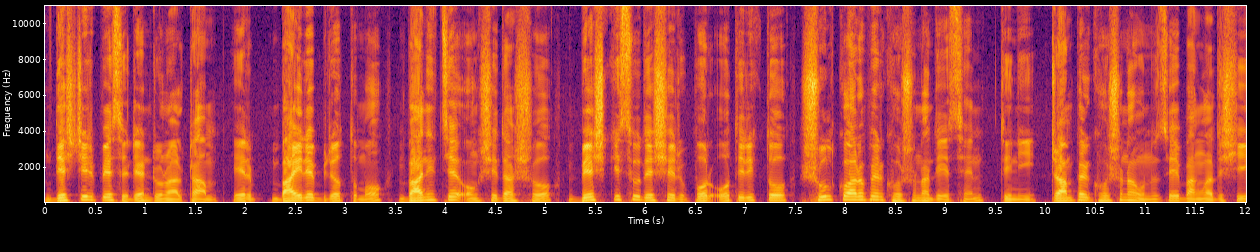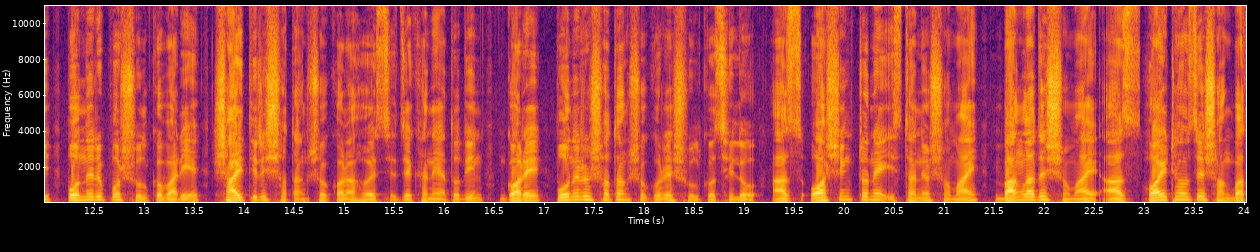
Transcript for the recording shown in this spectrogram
দেশটির প্রেসিডেন্ট ডোনাল্ড ট্রাম্প। এর বাইরে বৃহত্তম বাণিজ্যে অংশীদার সহ বেশ কিছু দেশের উপর অতিরিক্ত শুল্ক আরোপের ঘোষণা দিয়েছেন তিনি। ট্রাম্পের ঘোষণা অনুযায়ী বাংলাদেশি পণ্যের উপর শুল্ক বাড়িয়ে সাঁত্রিশ শতাংশ করা হয়েছে, যেখানে এতদিন গড়ে পনেরো শতাংশ করে শুল্ক ছিল। আজ ওয়াশিংটনে স্থানীয় সময়, বাংলাদেশ সময় আজ হোয়াইট হাউসে সংবাদ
